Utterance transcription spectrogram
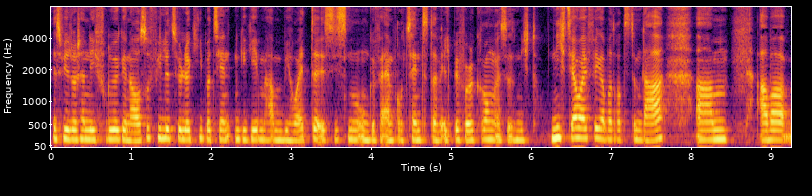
Es wird wahrscheinlich früher genauso viele Zöliakie-Patienten gegeben haben wie heute. Es ist nur ungefähr ein Prozent der Weltbevölkerung, also nicht, nicht sehr häufig, aber trotzdem da. Ähm, aber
